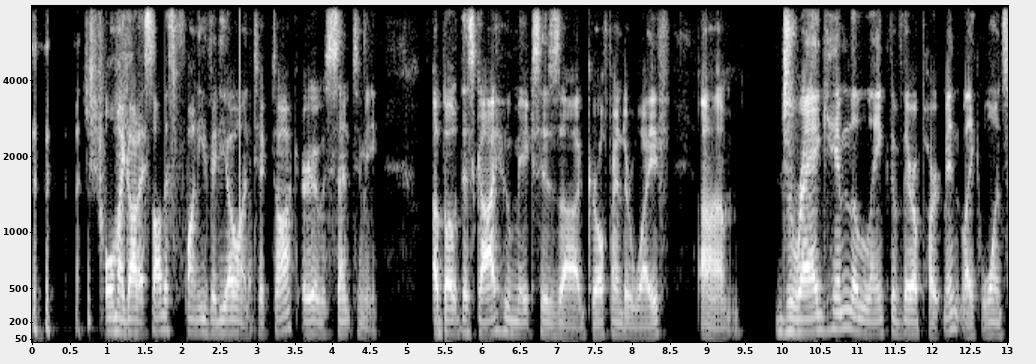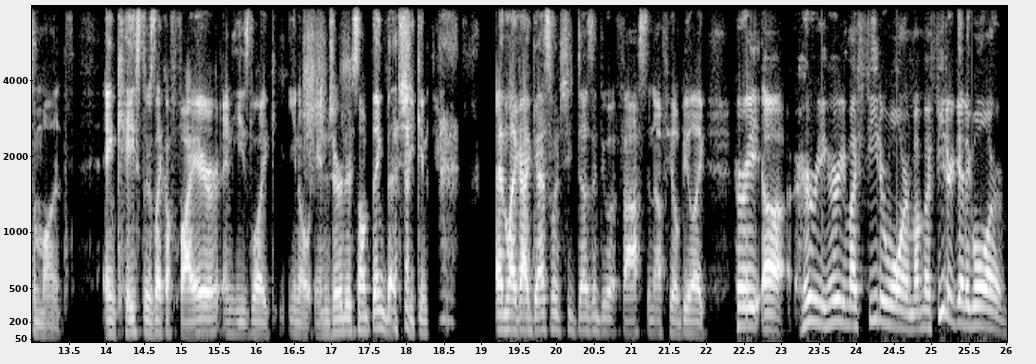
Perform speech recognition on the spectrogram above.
oh my god, I saw this funny video on TikTok, or it was sent to me, about this guy who makes his uh, girlfriend or wife um, drag him the length of their apartment like once a month in case there's like a fire and he's like you know injured or something that she can and like i guess when she doesn't do it fast enough he'll be like hurry uh hurry hurry my feet are warm my feet are getting warm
